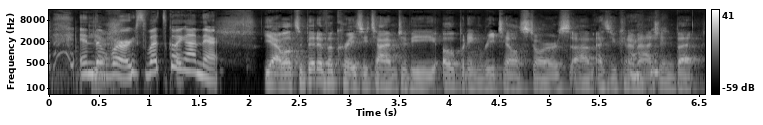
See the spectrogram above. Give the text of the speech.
in yeah. the works. What's going on there? Yeah, well, it's a bit of a crazy time to be opening retail stores, um, as you can imagine. But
